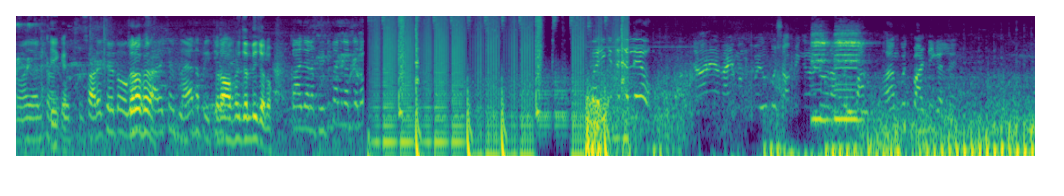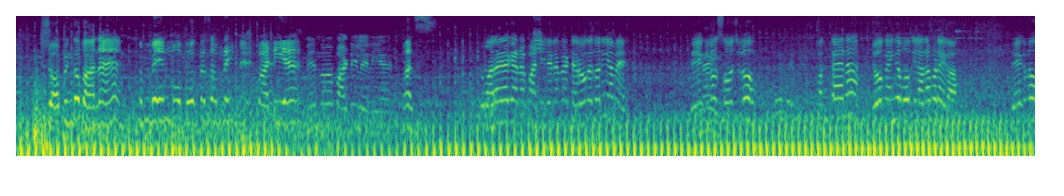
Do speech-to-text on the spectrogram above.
हाँ यार ठीक है। साढ़े छः तो चलो फिर। साढ़े छः बुलाया था प्रीति चलो फिर जल्दी चलो। कहाँ जाना प्रीति चलो। भाई कितने चल रहे जा रहे भाई मंगू भाई को शॉपिंग करना और हम कुछ पार्टी कर लें। शॉपिंग तो बहाना है। मेन फोकस अब नहीं पार्टी है मेन तो पार्टी लेनी है। बस। तुम्हारा क्या कहना है? पार्टी लेने में डरोगे तो नहीं हमें? देख लो सोच लो। पक्का है ना? जो कहेंगे वो खिलाना पड़ेगा। देख लो।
